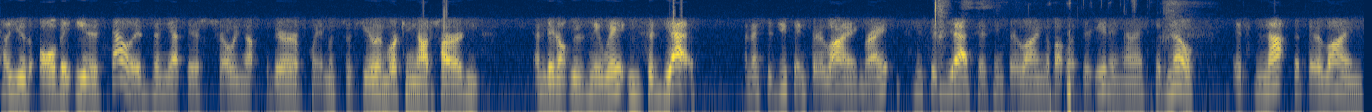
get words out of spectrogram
tell you all they eat is salads, and yet they're showing up for their appointments with you and working out hard, and and they don't lose any weight? And he said, yes. And I said, you think they're lying, right? He said, yes, I think they're lying about what they're eating. And I said, no, it's not that they're lying.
